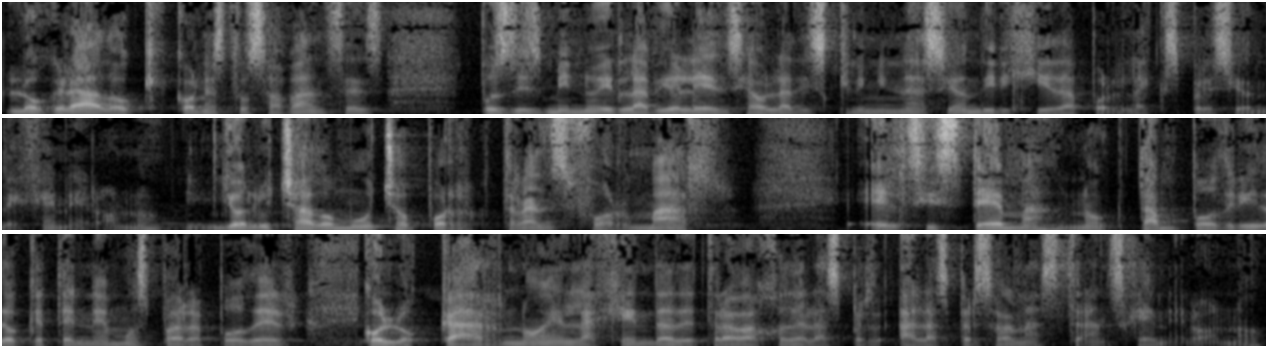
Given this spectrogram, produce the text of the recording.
logrado que con estos avances pues disminuir la violencia o la discriminación dirigida por la expresión de género, ¿no? Yo he luchado mucho por transformar el sistema ¿no? tan podrido que tenemos para poder colocar ¿no? en la agenda de trabajo de las, a las personas transgénero, ¿no?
